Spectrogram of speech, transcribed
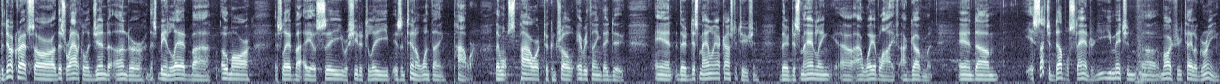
The Democrats are this radical agenda under that's being led by Omar it's led by AOC. Rashida Tlaib is intent on one thing power. They want power to control everything they do. and they're dismantling our Constitution. They're dismantling uh, our way of life, our government, and um, it's such a double standard. You, you mentioned uh, Marjorie Taylor Greene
